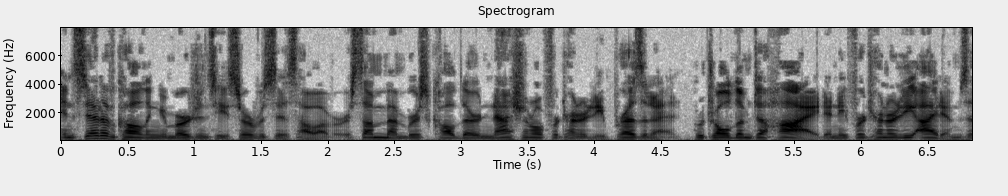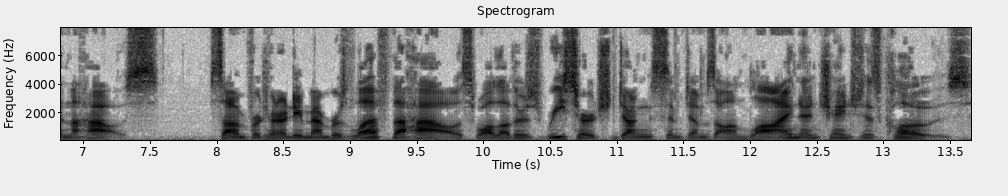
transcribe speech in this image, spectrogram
Instead of calling emergency services, however, some members called their national fraternity president, who told them to hide any fraternity items in the house. Some fraternity members left the house, while others researched Deng's symptoms online and changed his clothes.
